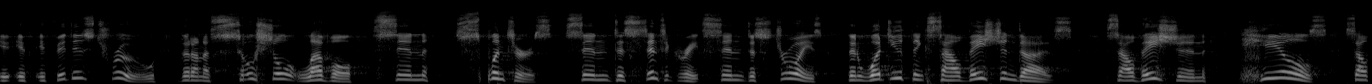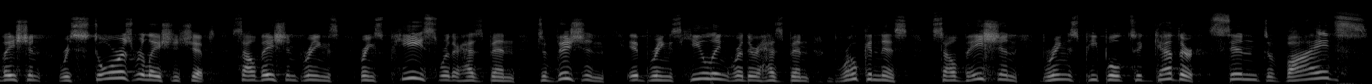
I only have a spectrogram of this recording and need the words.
if, if it is true that on a social level sin splinters, sin disintegrates, sin destroys, then what do you think salvation does? Salvation heals. Salvation restores relationships. Salvation brings, brings peace where there has been division. It brings healing where there has been brokenness. Salvation brings people together. Sin divides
